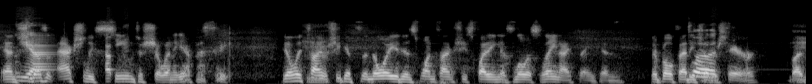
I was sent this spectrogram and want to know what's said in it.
And she Yeah. doesn't actually seem to show any empathy. The only time she gets annoyed is one time she's fighting as Lois Lane, I think, and they're both at each other's hair. But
